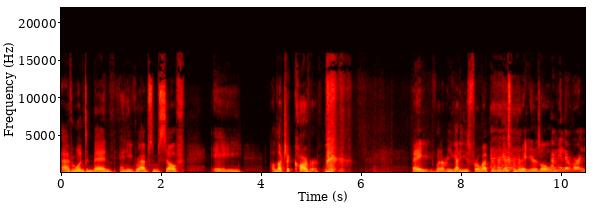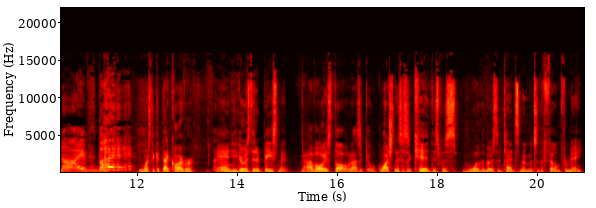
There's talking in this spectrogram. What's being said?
everyone's in bed and he grabs himself a electric carver. Hey whatever you got to use for a weapon i guess when you're eight years old. I mean, there were knives, but he wants to get that carver and he goes to the basement. Now, i've always thought when i was a, watching this as a kid this was one of the most intense moments of the film for me.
